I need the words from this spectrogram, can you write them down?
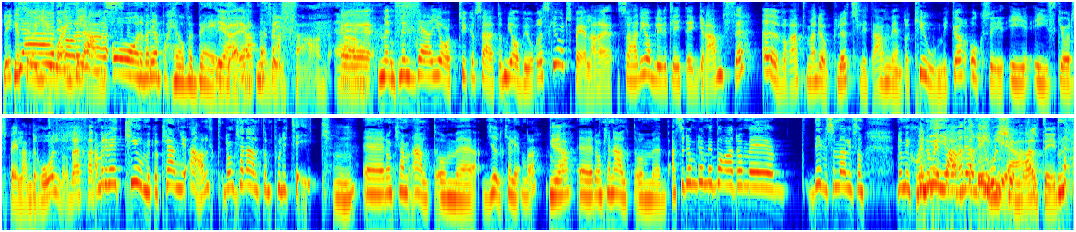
Likaså Ja, det Johan Glans. åh, det var den på HVB. Ja, ja, men vad fan. Ja. Eh, men, men där jag tycker så här att om jag vore skådespelare så hade jag blivit lite gramse över att man då plötsligt använder komiker också i, i, i skådespelande roller. Därför att, Ja, men du vet, komiker kan ju allt. De kan allt om politik. Eh, de kan allt om eh, julkalendrar. Ja. De kan allt om, alltså de, de är bara, de är, det är som att liksom, de är men de är genier fan av inte roliga alltid.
